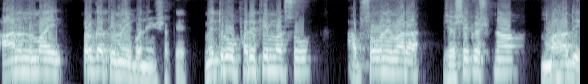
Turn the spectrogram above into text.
આનંદમય, પ્રગતિમય બની શકે. મિત્રો, ફરીથી મળશું. આપ સૌને મારા જય શ્રી કૃષ્ણ. મહાદેવ.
